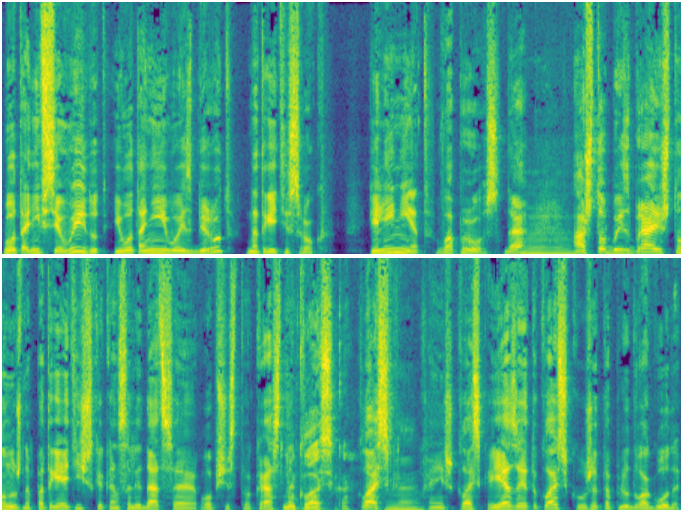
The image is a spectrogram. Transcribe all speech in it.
Вот они все выйдут, и вот они его изберут на третий срок – или нет? Вопрос, да? Mm. А чтобы избрали, что нужно? Патриотическая консолидация общества. Красная ну, классика. Классика, yeah. конечно, классика. Я за эту классику уже топлю два года.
